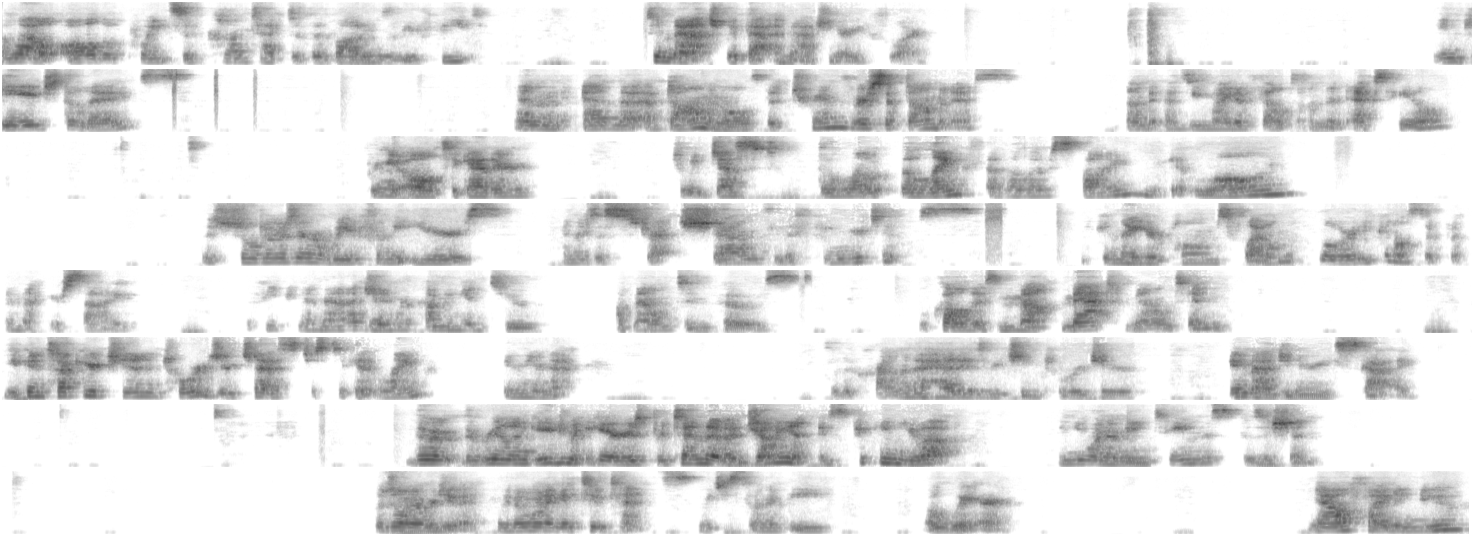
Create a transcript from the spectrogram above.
allow all the points of contact at the bottoms of your feet to match with that imaginary floor. Engage the legs and, and the abdominals, the transverse abdominis. And as you might have felt on an exhale, Bring it all together to adjust the, low, the length of the low spine. Make it long. The shoulders are away from the ears, and there's a stretch down through the fingertips. You can lay your palms flat on the floor. You can also put them at your side. If you can imagine, we're coming into a mountain pose. We'll call this mat mountain. You can tuck your chin towards your chest just to get length in your neck. So the crown of the head is reaching towards your imaginary sky. The, the real engagement here is pretend that a giant is picking you up and you want to maintain this position. But don't overdo it. We don't want to get too tense. We just want to be aware. Now find a new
